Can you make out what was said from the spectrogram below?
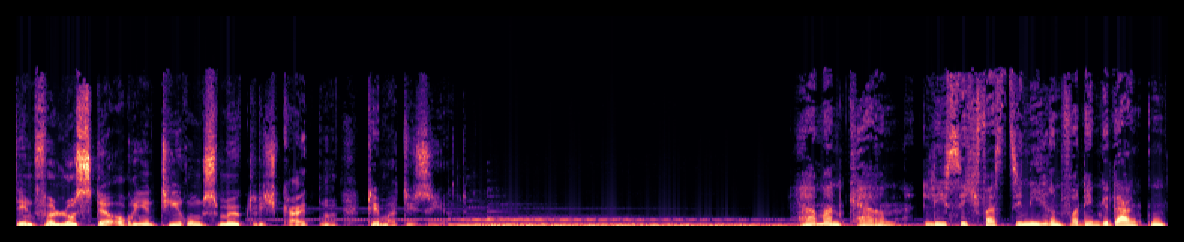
den Verlust der Orientierungsmöglichkeiten thematisiert. Hermann Kern ließ sich faszinieren von dem Gedanken,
